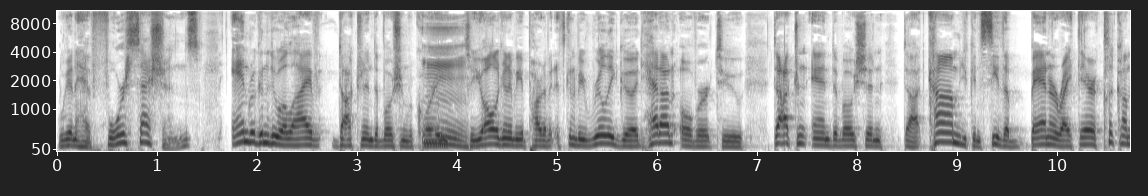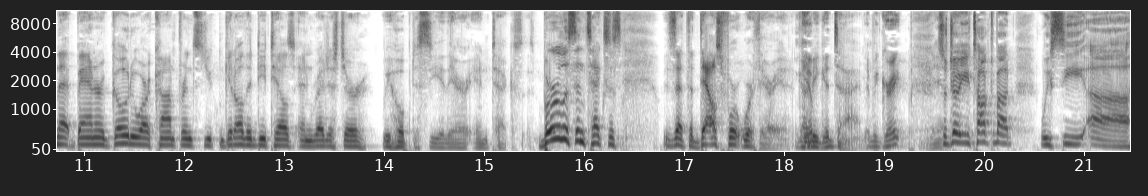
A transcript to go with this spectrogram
we're going to have four sessions, and we're going to do a live Doctrine and Devotion recording. So you all are going to be a part of it. It's going to be really good. Head on over to doctrineanddevotion.com. You can see the banner right there. Click on that banner. Go to our conference. You can get all the details and register. We hope to see you there in Texas. Burleson, Texas is at the Dallas Fort Worth area. Gonna be a good time. It'd be great. So, Joe, you talked about we see uh,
